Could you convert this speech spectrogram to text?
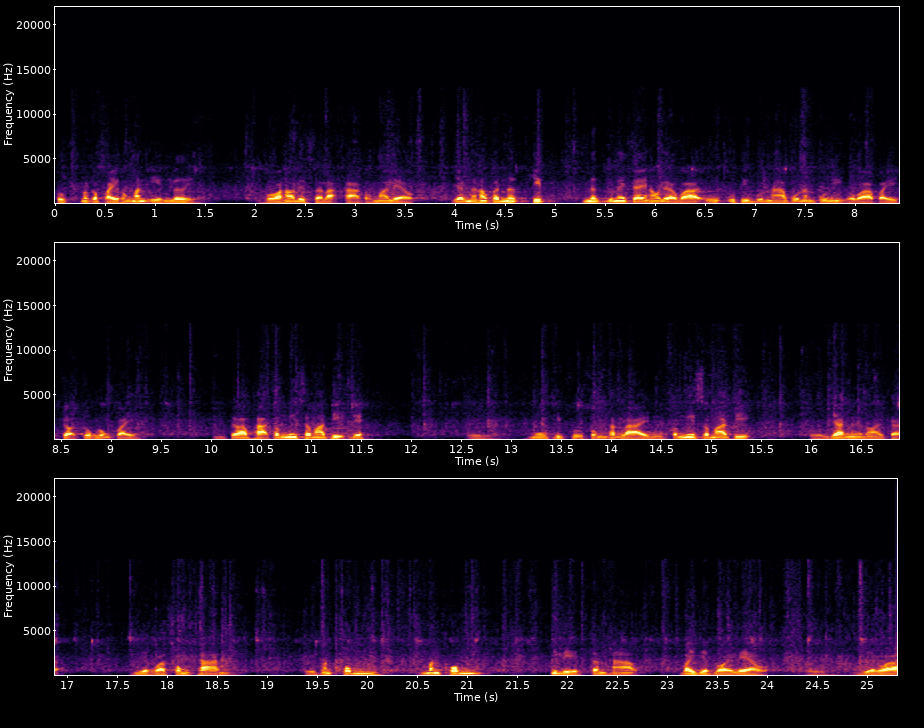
ปุ๊บมันก็ไปของมันเองเลยเพราะว่าเฮาได้สละขาดออกมาแล้วย่างนั้นเฮาก็นึกคิด นึกอยู่ในใจเฮาแล้วว่า อุทิศบุญหาผู้นั้นผู้นี้ก็ว่าไปเจาะจงลงไปแต่ว่าพระต้องมีสมาธิเด้อมูภิกษุสงฆ์ทั้งหลายเนี่ยต้องมีสมาธิย่างน้อยๆก็เรียกว่าทรงชาญเออมันคมมันคมกิเลสตัณหาไว้เรียบร้อยแล้วเรียกว่า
